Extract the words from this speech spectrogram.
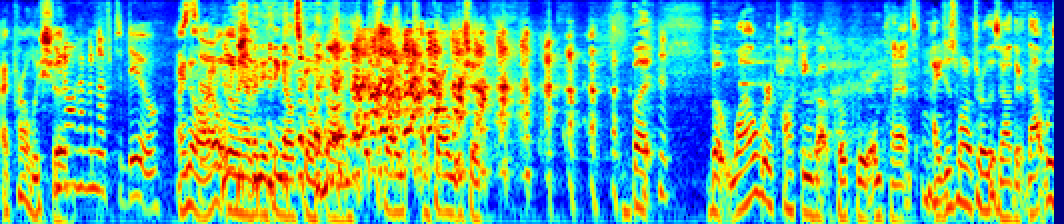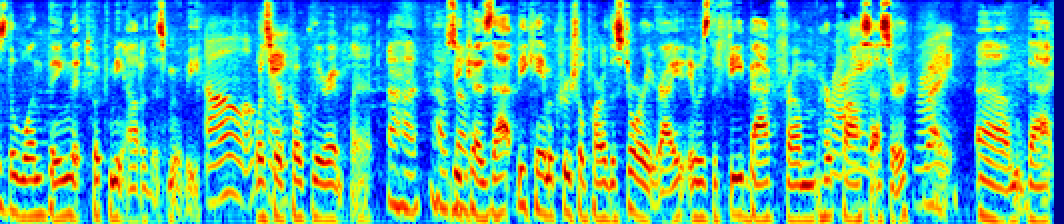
I probably should. you don't have enough to do. I know. so I don't you really have anything else going on, so I, I probably should. But but while we're talking about cochlear implants, I just want to throw this out there. That was the one thing that took me out of this movie. Oh, okay. Was her cochlear implant Uh huh. How so? because that became a crucial part of the story, right? It was the feedback from her Right. processor Right. um, that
